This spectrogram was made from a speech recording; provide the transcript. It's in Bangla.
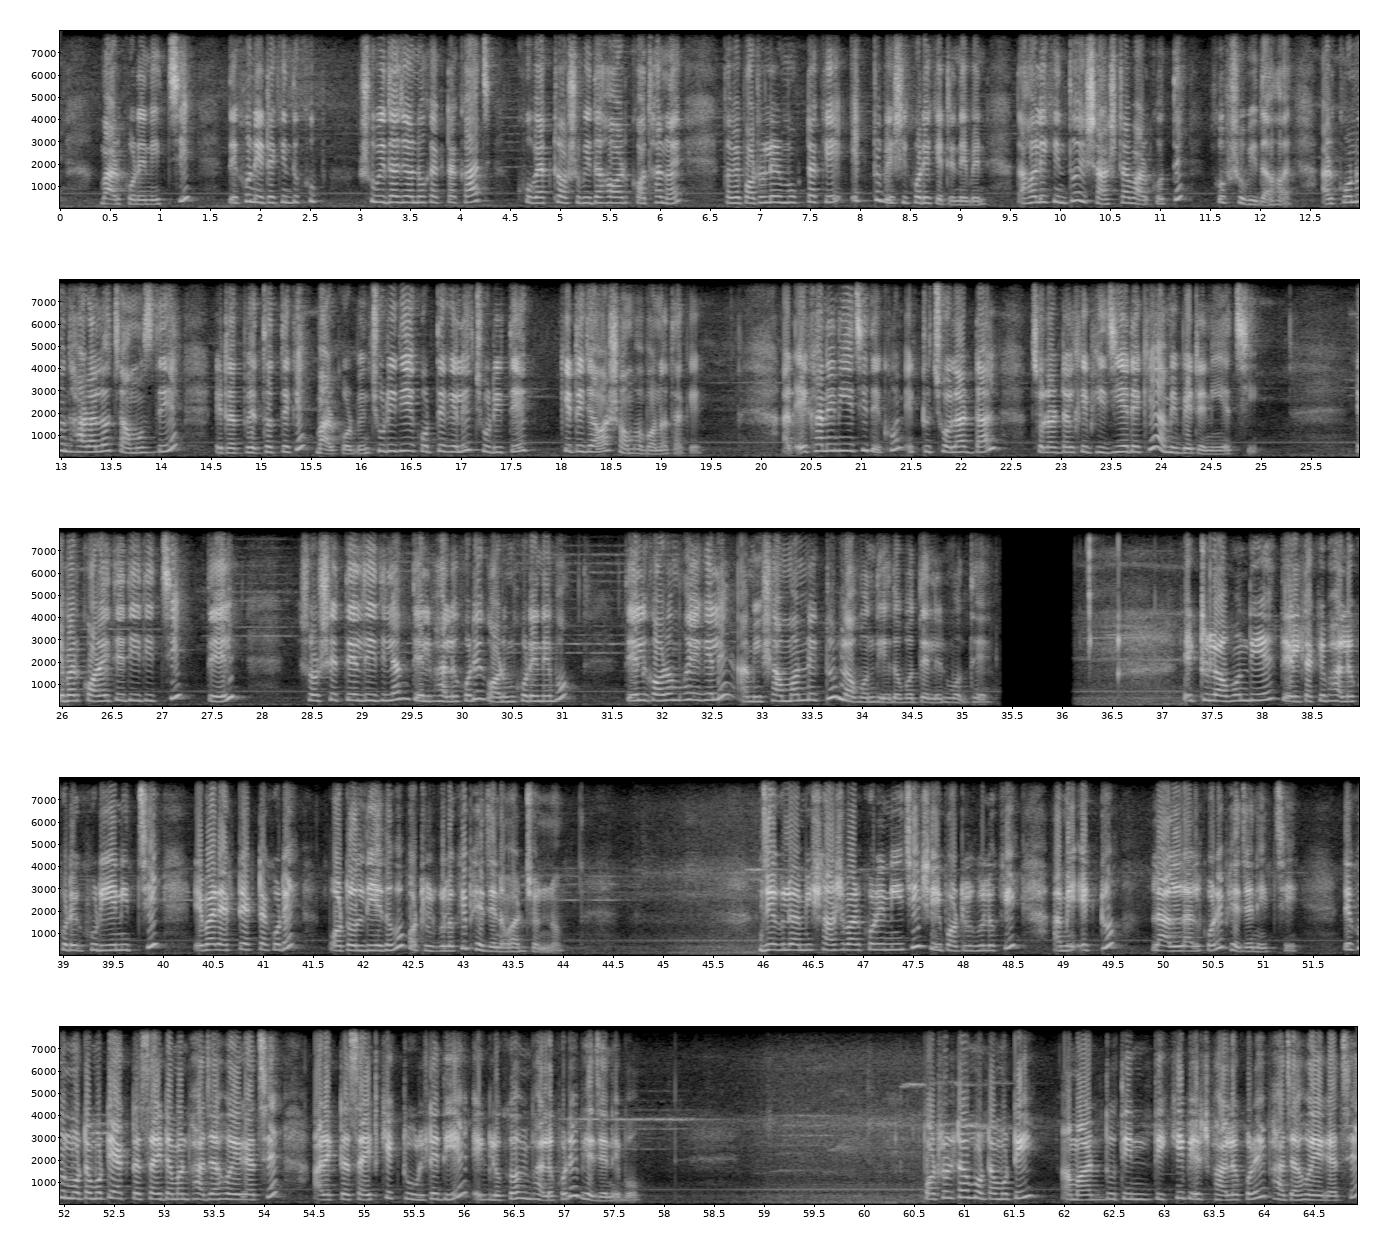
বার করে নিচ্ছি। দেখুন, এটা কিন্তু খুব সুবিধাজনক একটা কাজ, খুব একটা অসুবিধা হওয়ার কথা নয়। তবে পটলের মুখটাকে একটু বেশি করে কেটে নেবেন, তাহলে কিন্তু এই শ্বাসটা বার করতে খুব সুবিধা হয়। আর কোনো ধারালো চামচ দিয়ে এটার ভেতর থেকে বার করবেন। ছুরি দিয়ে করতে গেলে ছুরিতে কেটে যাওয়ার সম্ভাবনা থাকে। আর এখানে নিয়েছি দেখুন একটু ছোলার ডাল। ছোলার ডালকে ভিজিয়ে রেখে আমি বেটে নিয়েছি। এবার কড়াইতে দিয়ে দিচ্ছি তেল। সর্ষের তেল দিয়ে দিলাম। তেল ভালো করে গরম করে নেব। তেল গরম হয়ে গেলে আমি সামান্য একটু লবণ দিয়ে দেবো তেলের মধ্যে। একটু লবণ দিয়ে তেলটাকে ভালো করে ঘুরিয়ে নিচ্ছি। এবার একটা একটা করে পটল দিয়ে দেবো পটলগুলোকে ভেজে নেওয়ার জন্য। যেগুলো আমি শাঁস বার করে নিয়েছি, সেই পটলগুলোকে আমি একটু লাল লাল করে ভেজে নিচ্ছি। দেখুন, মোটামুটি একটা সাইড আমার ভাজা হয়ে গেছে, আর একটা সাইডকে একটু উল্টে দিয়ে এগুলোকেও আমি ভালো করে ভেজে নেব। পটলটা মোটামুটি আমার দু তিন দিকই বেশ ভালো করে ভাজা হয়ে গেছে।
